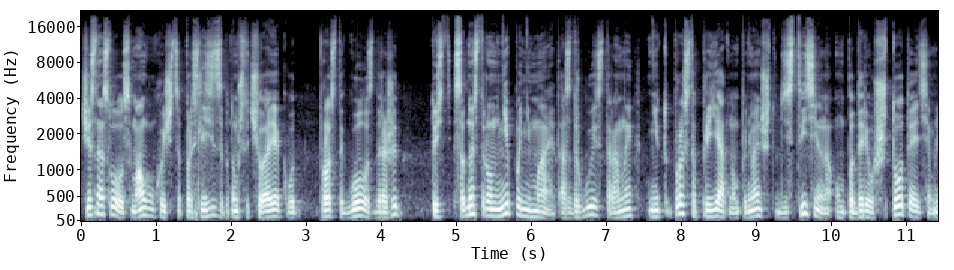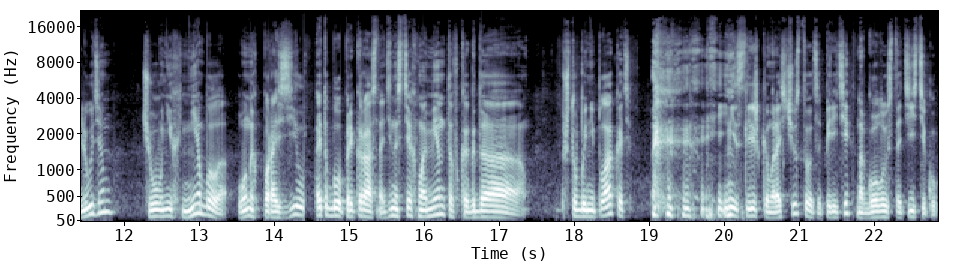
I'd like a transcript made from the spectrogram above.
Честное слово, самому хочется прослезиться, потому что человек вот просто голос дрожит. То есть, с одной стороны, он не понимает, а с другой стороны, не просто приятно, он понимает, что действительно он подарил что-то этим людям, чего у них не было, он их поразил. Это было прекрасно. Один из тех моментов, когда, чтобы не плакать и не слишком расчувствоваться, перейти на голую статистику.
